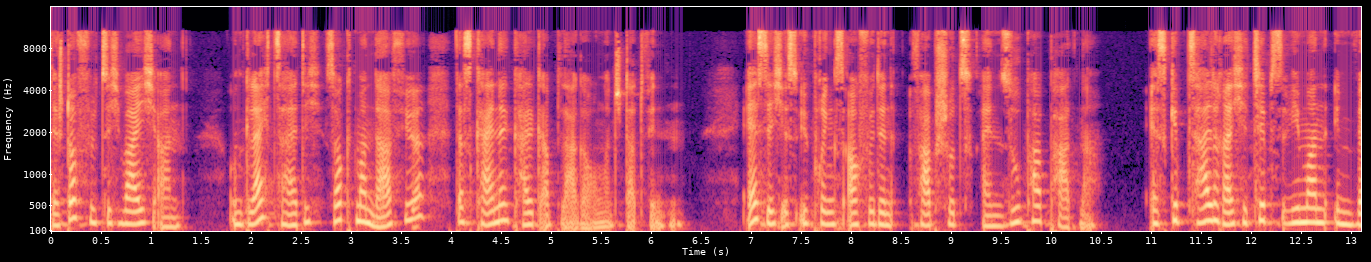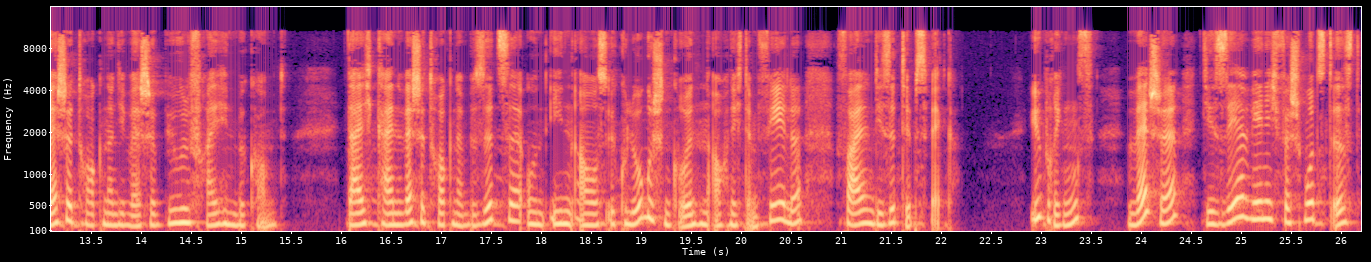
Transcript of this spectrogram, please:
Der Stoff fühlt sich weich an. Und gleichzeitig sorgt man dafür, dass keine Kalkablagerungen stattfinden. Essig ist übrigens auch für den Farbschutz ein super Partner. Es gibt zahlreiche Tipps, wie man im Wäschetrockner die Wäsche bügelfrei hinbekommt. Da ich keinen Wäschetrockner besitze und ihn aus ökologischen Gründen auch nicht empfehle, fallen diese Tipps weg. Übrigens, Wäsche, die sehr wenig verschmutzt ist,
